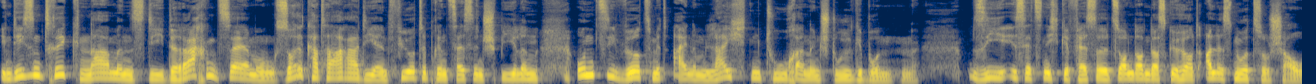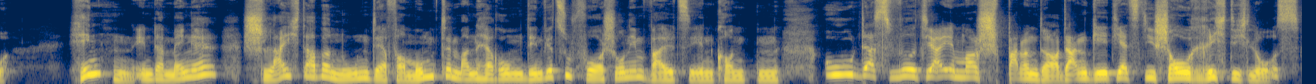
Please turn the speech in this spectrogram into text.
In diesem Trick namens die Drachenzähmung soll Katara die entführte Prinzessin spielen und sie wird mit einem leichten Tuch an den Stuhl gebunden. Sie ist jetzt nicht gefesselt, sondern das gehört alles nur zur Schau. Hinten in der Menge schleicht aber nun der vermummte Mann herum, den wir zuvor schon im Wald sehen konnten. Uh, das wird ja immer spannender, dann geht jetzt die Show richtig los.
